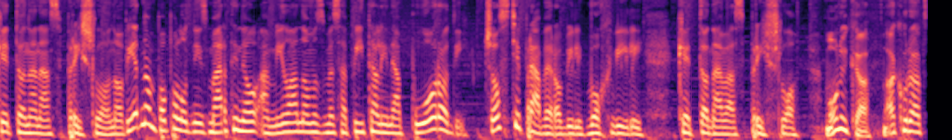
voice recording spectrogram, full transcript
keď to na nás prišlo. No v jednom popoludní s Martinou a Milanom sme sa pýtali na pôrody. Čo ste práve robili vo chvíli, keď to na vás prišlo? Monika, akurát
